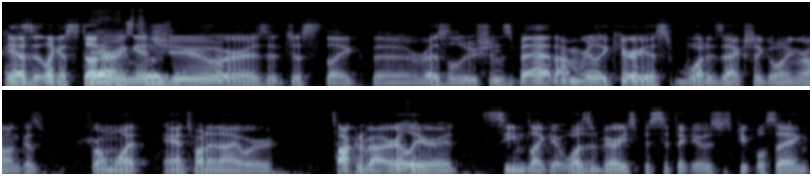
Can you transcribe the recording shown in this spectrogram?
yeah, is it like a stuttering yeah, issue or is it just like the resolution's bad? I'm really curious what is actually going wrong because from what Antoine and I were talking about earlier, it seemed like it wasn't very specific. It was just people saying,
